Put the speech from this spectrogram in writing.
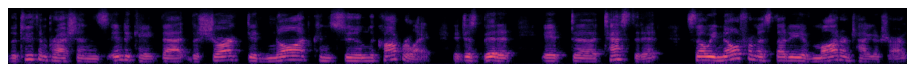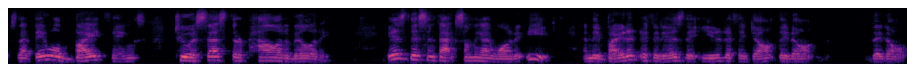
the tooth impressions indicate that the shark did not consume the coprolite. It just bit it, it uh, tested it. So we know from a study of modern tiger sharks that they will bite things to assess their palatability. Is this in fact something I want to eat? And they bite it. If it is, they eat it. If they don't, they don't, they don't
